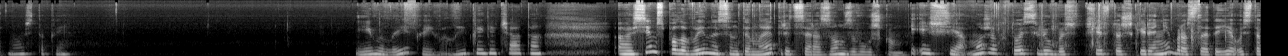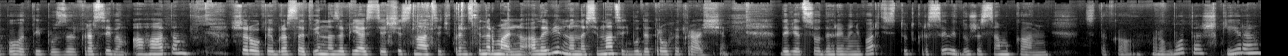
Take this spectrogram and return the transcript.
Ну, ось такий. І великий, великий, дівчата. 7,5 см це разом з вушком. І ще, може, хтось любить чисто шкіряні браслети, є ось такого типу з красивим агатом. Широкий браслет, він на зап'ястя 16, в принципі, нормально, але вільно на 17 буде трохи краще. 900 гривень вартість. Тут красивий дуже сам камінь. Це така робота, шкіра.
